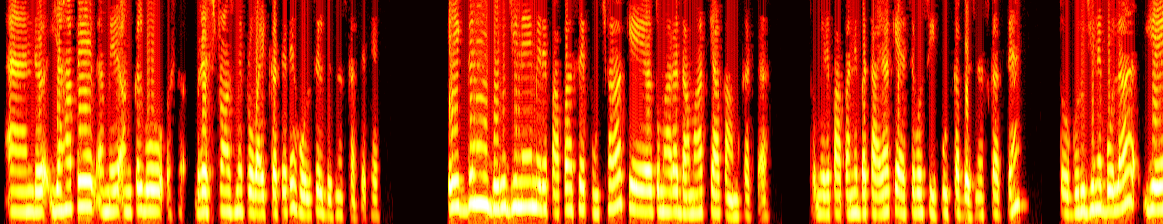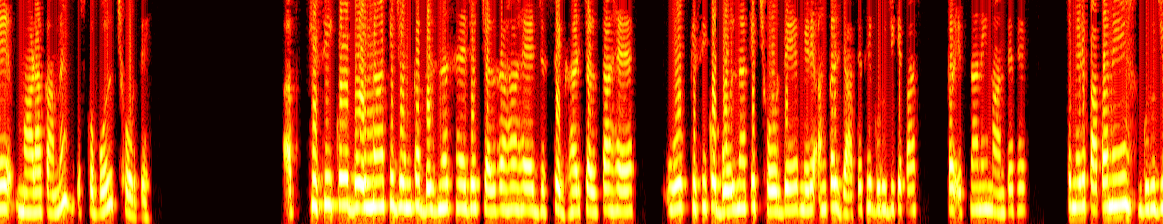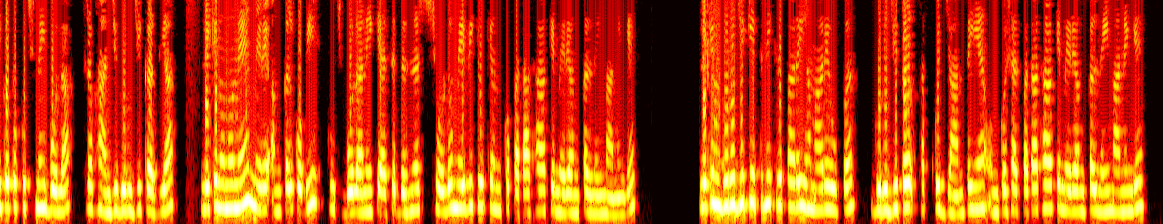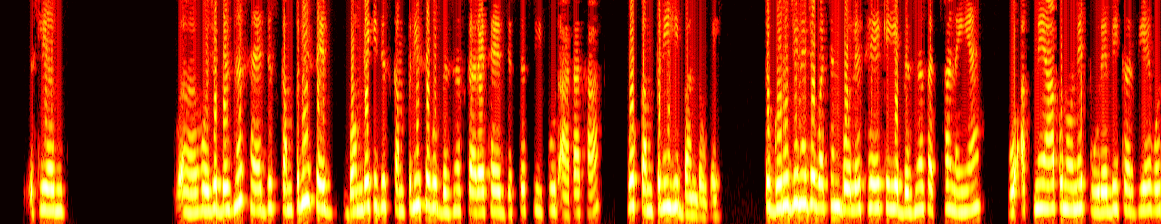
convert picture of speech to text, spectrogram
एंड यहाँ पे मेरे अंकल वो रेस्टोरेंट्स में प्रोवाइड करते थे होलसेल बिज़नेस करते थे। एक दिन गुरुजी ने मेरे पापा से पूछा कि, तुम्हारा दामाद क्या काम करता है? तो मेरे पापा ने बताया कि ऐसे वो सी फ़ूड का बिज़नेस करते हैं। तो गुरुजी ने बोला, ये माड़ा काम है, उसको बोल छोड़ दे। अब किसी को बोलना कि जो उनका बिज़नेस है, जो चल रहा है, जिससे घर चलता है, वो किसी को बोलना कि छोड़ दे। मेरे अंकल जाते थे गुरुजी के पास, पर इतना नहीं मानते थे। तो मेरे पापा ने गुरुजी को तो कुछ नहीं बोला, सिर्फ़ हाँ जी गुरुजी कर दिया। लेकिन उन्होंने मेरे अंकल को भी कुछ बोला नहीं कि ऐसे बिज़नेस छोड़ दो। मे भी क्योंकि उनको पता था कि मेरे अंकल नहीं मानेंगे। लेकिन गुरुजी की इतनी कृपा रही हमारे ऊपर। गुरुजी तो सब कुछ जानते ही हैं। उनको शायद पता था कि मेरे अंकल नहीं मानेंगे। इसलिए वो जो बिज़नेस है, जिस कंपनी से बॉम्बे की जिस कंपनी से वो बिज़नेस कर रहे थे, जिससे सी फ़ूड आता था, वो कंपनी ही बंद हो गई। तो गुरुजी ने जो वचन बोले थे कि ये बिज़नेस अच्छा नहीं है, वो अपने आप उन्होंने पूरे भी कर दिए। वो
